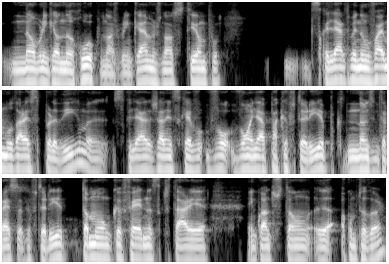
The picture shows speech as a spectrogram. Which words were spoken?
não brincando na rua como nós brincamos no nosso tempo. Se calhar também não vai mudar esse paradigma, se calhar já nem sequer vão olhar para a cafetaria porque não lhes interessa a cafetaria, tomam um café na secretária enquanto estão uh, ao computador?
